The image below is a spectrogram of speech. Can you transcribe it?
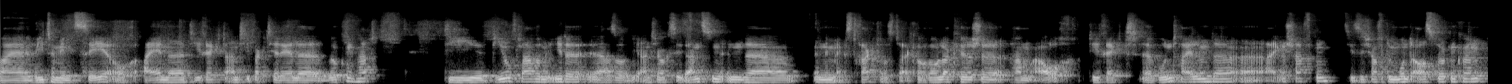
Weil Vitamin C auch eine direkt antibakterielle Wirkung hat die Bioflavonoide, also die Antioxidantien in, der, in dem Extrakt aus der Acerola-Kirsche haben auch direkt äh, wundheilende äh, Eigenschaften, die sich auf den Mund auswirken können.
